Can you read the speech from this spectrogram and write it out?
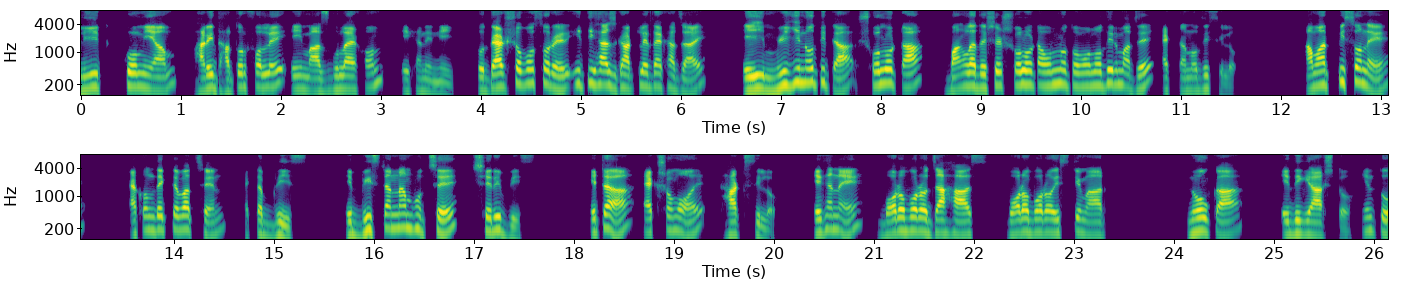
লিড ক্রোমিয়াম, ভারী ধাতুর ফলে এই মাছগুলো এখন এখানে নেই। তো দেড়শো বছরের ইতিহাস ঘাটলে দেখা যায়, এই মৃগী নদীটা ষোলোটা, বাংলাদেশের ষোলোটা অন্যতম নদীর মাঝে একটা নদী ছিল। আমার পিছনে এখন দেখতে পাচ্ছেন একটা ব্রিজ। এই ব্রিজটার নাম হচ্ছে শেরি ব্রিজ। এটা এক সময় ঘাট ছিল। এখানে বড় বড় জাহাজ, বড় বড় স্টিমার, নৌকা এদিকে আসতো। কিন্তু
